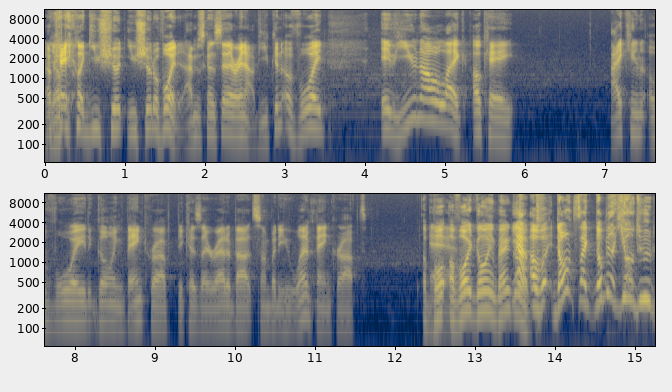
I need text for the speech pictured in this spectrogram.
Okay? Like you should you should avoid it. I'm just gonna say that right now. If you can avoid if you know like, okay, I can avoid going bankrupt because I read about somebody who went bankrupt. Avo- And- avoid going Yeah, bankrupt. avo- don't like don't be like, yo, dude,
